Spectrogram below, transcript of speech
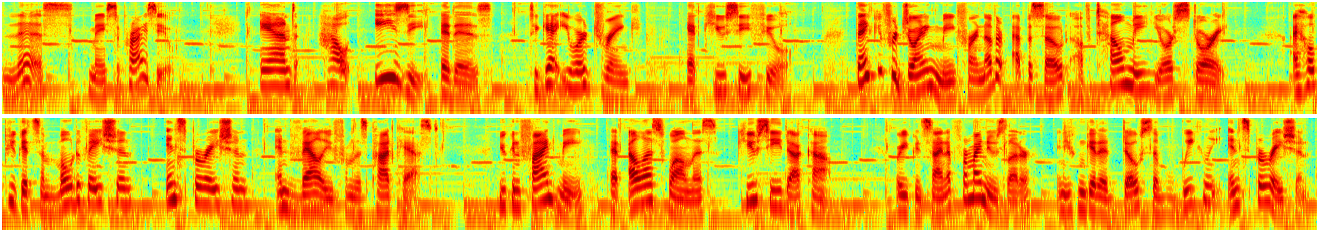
This may surprise you. And how easy it is to get your drink at QC Fuel. Thank you for joining me for another episode of Tell Me Your Story. I hope you get some motivation, inspiration, and value from this podcast. You can find me at lswellnessqc.com, where you can sign up for my newsletter and you can get a dose of weekly inspiration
